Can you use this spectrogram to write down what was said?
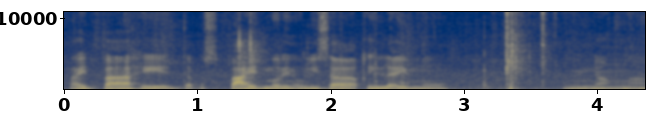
pahid-pahid. Tapos, pahid mo rin uli sa kilay mo. Yun nga.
